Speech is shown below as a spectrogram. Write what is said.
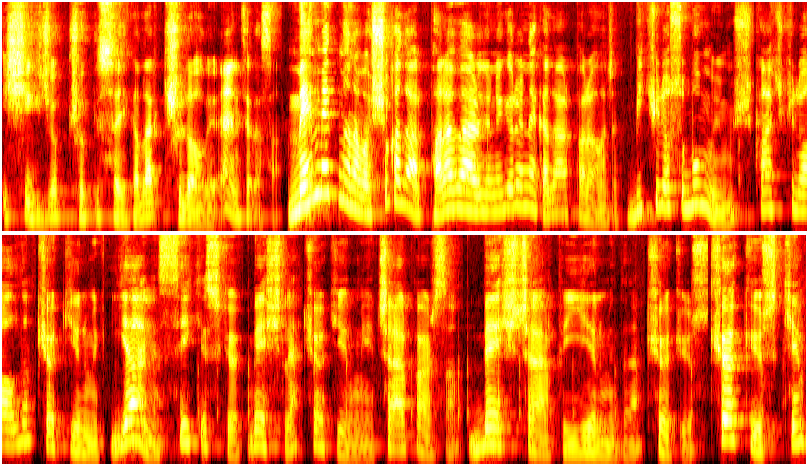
İşi gücü yok. köklü sayı kadar kilo alıyor. Enteresan. Mehmet manava şu kadar para verdiğine göre ne kadar para alacak? Bir kilosu bu muymuş? Kaç kilo aldın? Kök 20. Yani 8 kök 5 ile kök 20'yi çarparsam 5 çarpı 20'den kök 100. Kök 100 kim?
